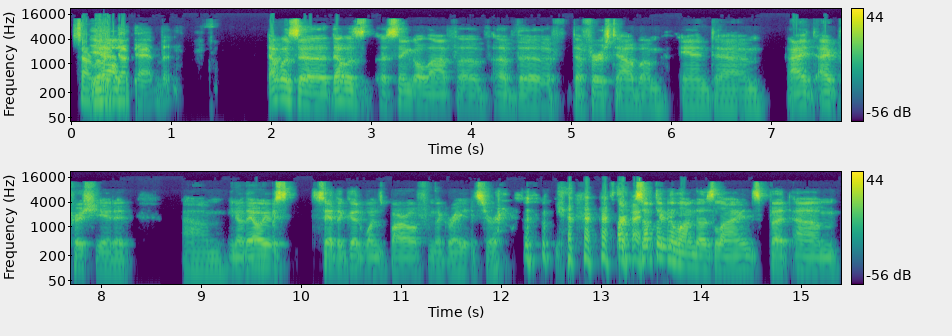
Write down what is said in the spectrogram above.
So I really yeah. dug that. But that was a that was a single off of of the the first album, and um, I I appreciate it. Um, you know, they always say the good ones borrow from the greats, or right. something along those lines. But um,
